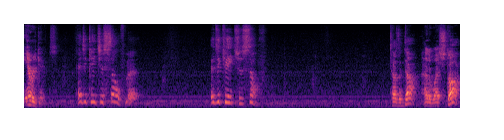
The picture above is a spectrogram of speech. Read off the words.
Arrogance. Educate yourself, man. Educate yourself. Tazadaq, how do I start?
